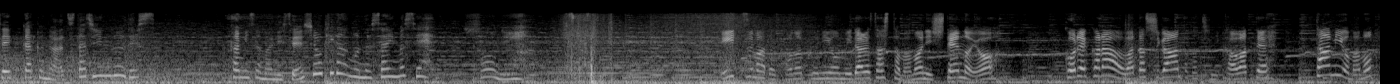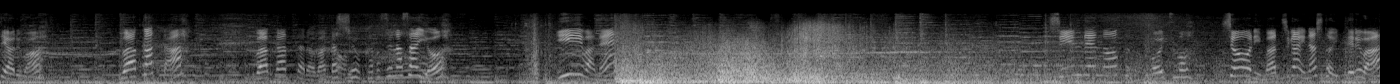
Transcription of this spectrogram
せっかくの熱田神宮です。神様に戦勝祈願をなさいませ。そうね。いつまでこの国を乱れさせたままにしてんのよ。これからは私があんたたちに代わって民を守ってやるわ。分かった？分かったら私を勝たせなさいよ。いいわね。神殿の奥のこいつも勝利間違いなしと言ってるわ。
